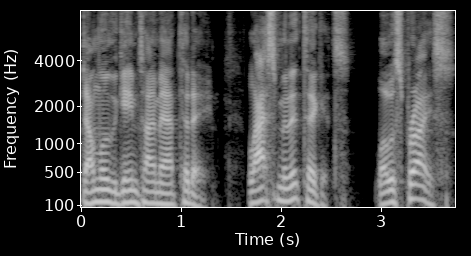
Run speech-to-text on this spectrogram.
Download the Game Time app today. Last minute tickets, lowest price,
